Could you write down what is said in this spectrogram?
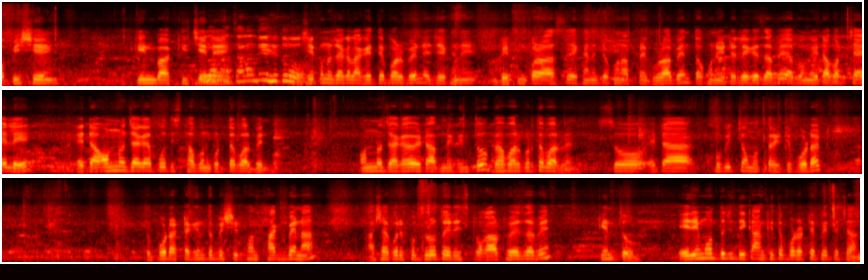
অফিসে কিংবা কিচেনে যে কোনো জায়গায় লাগাইতে পারবেন। এই যে এখানে বেকিং করা আছে এখানে যখন আপনি ঘোরাবেন তখন এটা লেগে যাবে এবং এটা আবার চাইলে এটা অন্য জায়গায় প্রতিস্থাপন করতে পারবেন। অন্য জায়গায় এটা আপনি কিন্তু ব্যবহার করতে পারবেন। সো এটা খুবই চমৎকার একটি প্রোডাক্ট তো প্রোডাক্টটা কিন্তু বেশিক্ষণ থাকবে না। আশা করি খুব দ্রুত এর স্টক আউট হয়ে যাবে। কিন্তু এরই মধ্যে যদি কাঙ্ক্ষিত প্রোডাক্টটা পেতে চান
